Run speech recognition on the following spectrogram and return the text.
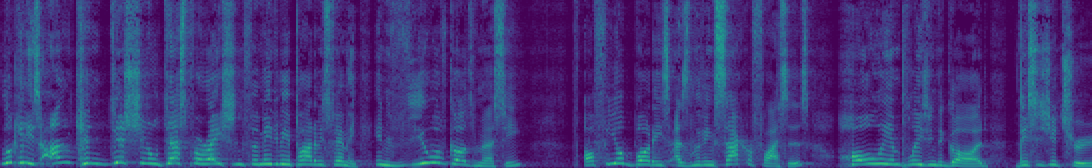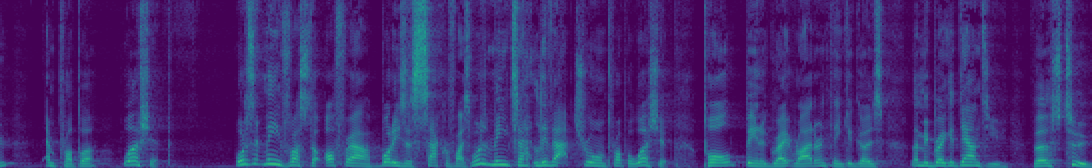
Look at his unconditional desperation for me to be a part of his family. In view of God's mercy, offer your bodies as living sacrifices, holy and pleasing to God. This is your true and proper worship. What does it mean for us to offer our bodies as sacrifice? What does it mean to live out true and proper worship? Paul, being a great writer and thinker, goes, Let me break it down to you. Verse 2,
